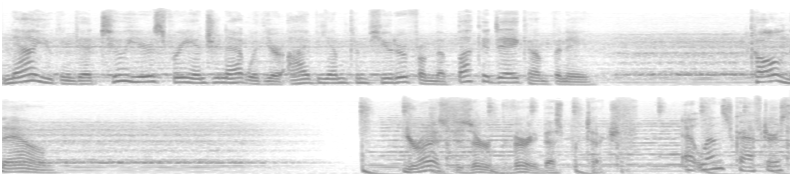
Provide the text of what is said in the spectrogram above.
Now you can get two years free internet with your IBM computer from the Buck a Day Company. Call now. Your eyes deserve the very best protection. At LensCrafters,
